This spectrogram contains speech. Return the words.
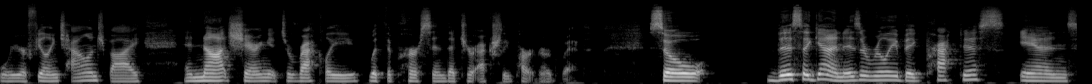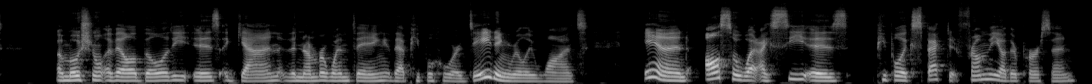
or you're feeling challenged by and not sharing it directly with the person that you're actually partnered with. So, this again is a really big practice and emotional availability is again the number one thing that people who are dating really want. And also what i see is people expect it from the other person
